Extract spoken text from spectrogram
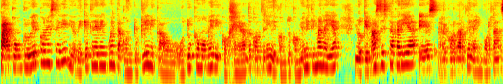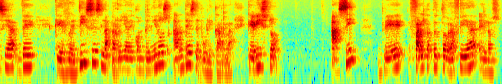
Para concluir con este vídeo de qué tener en cuenta con tu clínica o, tú como médico generando contenido y con tu community manager, lo que más destacaría es recordarte la importancia de que revises la parrilla de contenidos antes de publicarla, que he visto así de falta de ortografía en los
